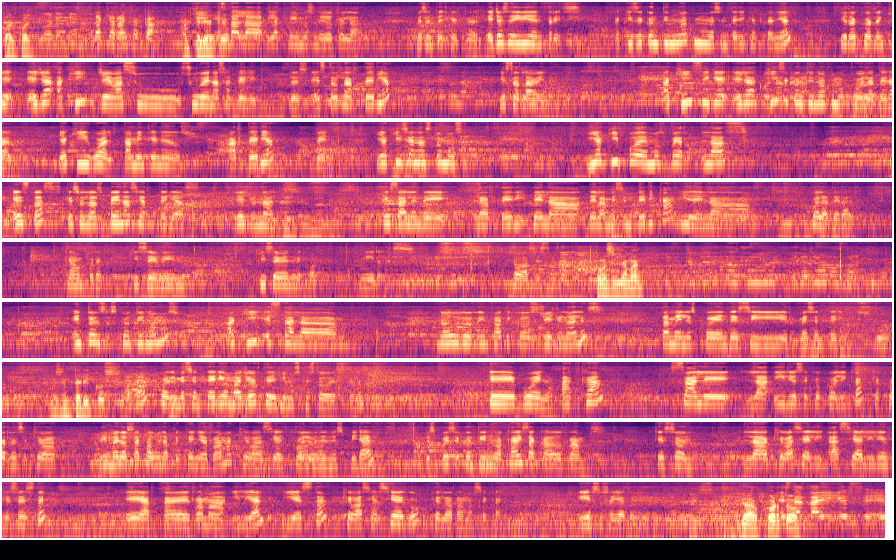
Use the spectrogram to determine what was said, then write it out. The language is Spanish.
¿Cuál, cuál? La que arranca acá. Aquí está la, la que vimos en el otro lado. Mesentérica craneal. Ella se divide en tres. Aquí se continúa como mesentérica craneal. Y recuerden que ella aquí lleva su, su vena satélite. Entonces, esta es la arteria y esta es la vena. Aquí sigue, ella aquí se continúa como colateral. Y aquí igual, también tiene dos. Arteria, vena. Y aquí se anastomosa. Y aquí podemos ver las estas que son las venas y arterias yeyunales que salen de la, de la, de la mesentérica y de la colateral. Que van por acá. Aquí se ven aquí se ven mejor. Míralas. Todas estas de acá. ¿Cómo se llaman? entonces continuamos. Aquí está la nódulos linfáticos yeyunales también les pueden decir mesentéricos. ¿Mesentéricos? Ajá, por el mesenterio mayor que dijimos que es todo este, ¿no? Eh, bueno, acá sale la iliosecocólica, que acuérdense que va, primero saca una pequeña rama que va hacia el colon en espiral, después se continúa acá y saca dos ramas, que son la que va hacia el, hacia el ilion, que es este, eh, eh, rama ilial, y esta, que va hacia el ciego, que es la rama secal. Y esto sería todo. Ya, corto.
